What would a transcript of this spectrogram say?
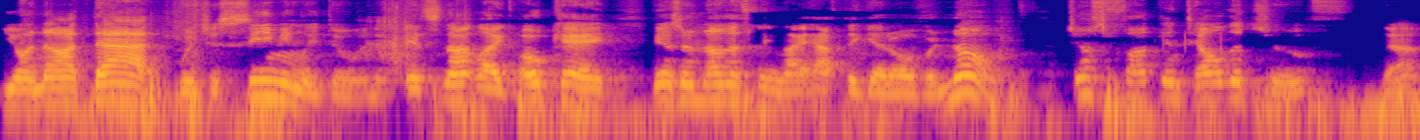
You're not that which is seemingly doing it. It's not like, okay, here's another thing I have to get over. No, just fucking tell the truth. Yeah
